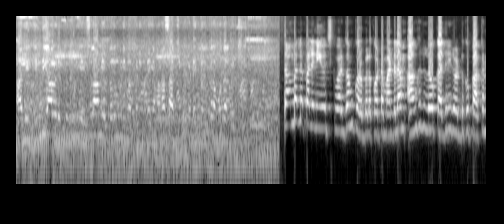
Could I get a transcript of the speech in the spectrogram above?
அது இந்தியாவில் இருக்கக்கூடிய இஸ்லாமிய பெருங்குடி மக்களினுடைய மனசாட்சிக்கு கிடைத்திருக்கிற முதல் வெற்றி. తంబళ్ళపల్లి నియోజకవర్గం కొరబలకోట మండలం అంగలులో కదిరి రోడ్డుకు పక్కన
